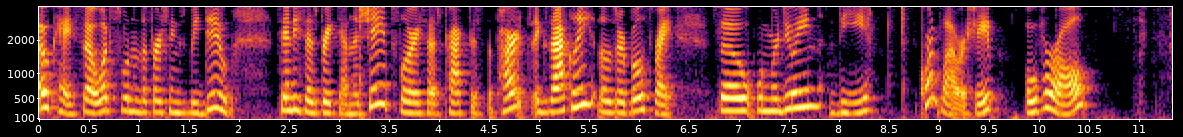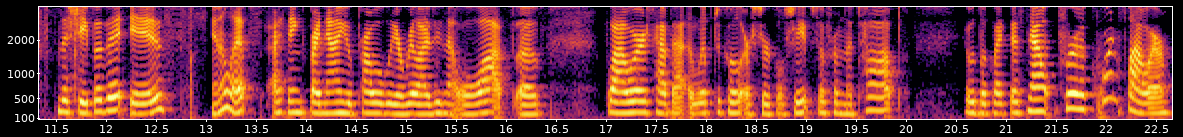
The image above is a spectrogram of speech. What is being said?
Okay, so what's one of the first things we do? Sandy says break down the shapes. Lori says practice the parts. Exactly, those are both right. So when we're doing the cornflower shape, overall, the shape of it is an ellipse. I think by now you probably are realizing that lots of flowers have that elliptical or circle shape. So from the top, it would look like this. Now, for a cornflower,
